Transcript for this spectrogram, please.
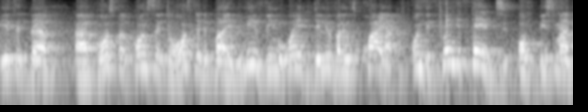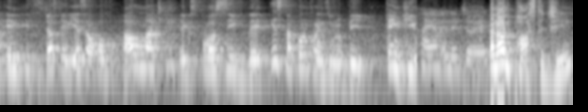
It's the uh, gospel concert hosted by Living Word Deliverance Choir on the 23rd of this month. And it's just a rehearsal of how much explosive the Easter conference will be. Thank you. Hi, I'm Anna Joy. And I'm Pastor G.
